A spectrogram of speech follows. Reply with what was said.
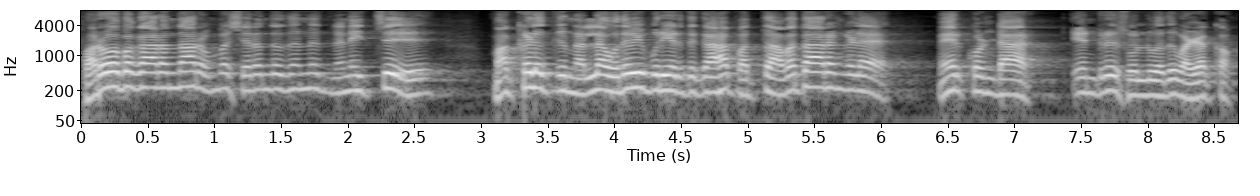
பரோபகாரம் தான் ரொம்ப சிறந்ததுன்னு நினைச்சு மக்களுக்கு நல்ல உதவி புரியறதுக்காக பத்து அவதாரங்களை மேற்கொண்டார் என்று சொல்லுவது வழக்கம்.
